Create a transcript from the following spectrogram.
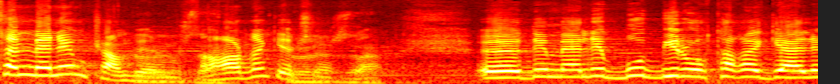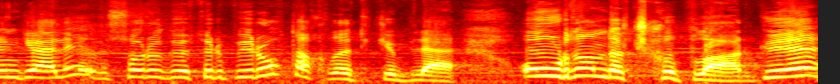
sən mənə imkan vermirsən. Hardan keçirsən? Deməli bu bir otağa gəlin gəlir, sonra götürüb bir otaqda tikiblər. Oradan da çıxıblar. Güya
